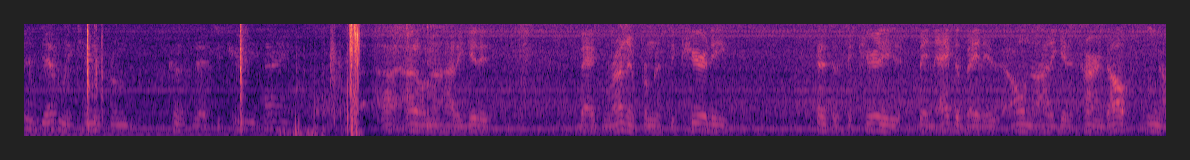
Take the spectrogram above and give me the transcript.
It definitely came from because of that security thing. I, I don't know how to get it back running from the security. Since the security been activated, I don't know how to get it turned off. You know,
